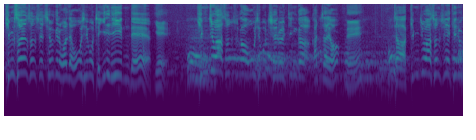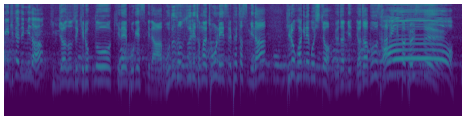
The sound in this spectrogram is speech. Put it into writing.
김서현 선수의 기록 원래 55초 12인데 예. 김주하 선수가 55초를 뛴 것 같아요. 네. 자, 김주하 선수의 기록이 기대됩니다. 김주하 선수의 기록도 기대해 보겠습니다. 모든 선수들이 정말 좋은 레이스를 펼쳤습니다. 기록 확인해 보시죠. 여자 미, 여자부 400m 결승.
